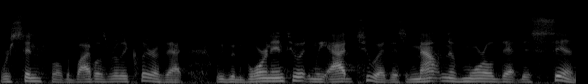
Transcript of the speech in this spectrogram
We're sinful. The Bible is really clear of that. We've been born into it and we add to it this mountain of moral debt, this sin.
